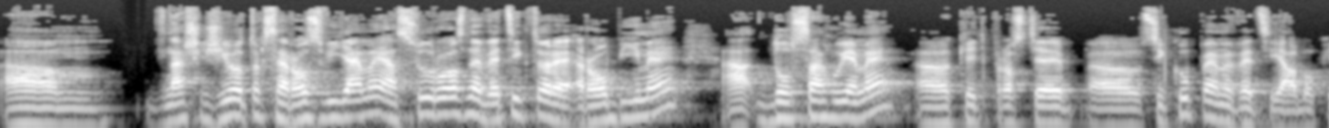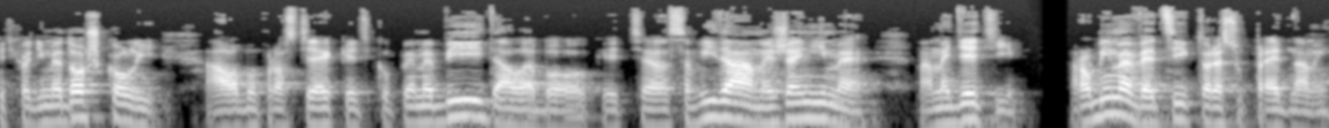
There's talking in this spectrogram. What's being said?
Um, v našich životoch sa rozvíjame a sú rôzne veci, ktoré robíme a dosahujeme, keď proste si kúpeme veci, alebo keď chodíme do školy, alebo proste keď kupujeme byt, alebo keď eh, sa vydáme, ženíme, máme deti. Robíme veci, ktoré sú pred nami.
